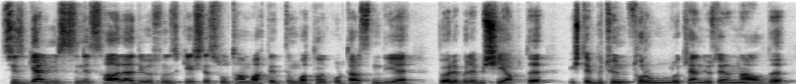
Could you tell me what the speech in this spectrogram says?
Siz gelmişsiniz hala diyorsunuz ki işte Sultan Vahdettin vatanı kurtarsın diye böyle böyle bir şey yaptı. İşte bütün sorumluluğu kendi üzerine aldı.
